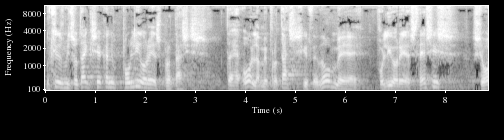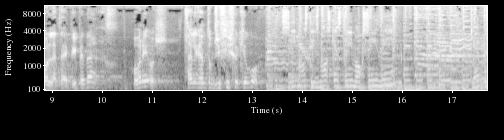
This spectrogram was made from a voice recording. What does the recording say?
Ο κύριος Μητσοτάκης έκανε πολύ ωραίες προτάσεις. Τα, όλα με προτάσεις ήρθε εδώ, με πολύ ωραίες θέσεις, σε όλα τα επίπεδα. Ωραίος. Θα έλεγα να τον ψηφίσω κι εγώ. Συνοστισμός και στριμοξίδι Και που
